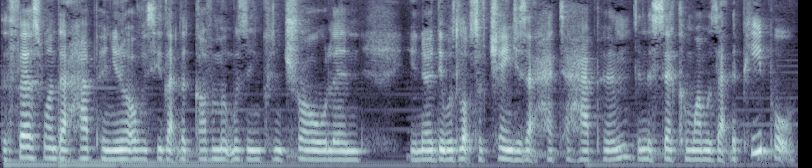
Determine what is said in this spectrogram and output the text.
The first one that happened, you know, obviously, like the government was in control and, you know, there was lots of changes that had to happen. Then the second one was that the people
